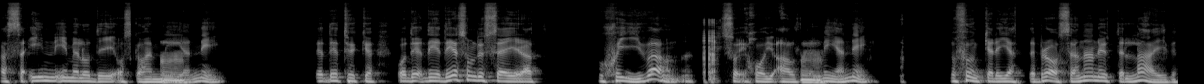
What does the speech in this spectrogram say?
passa in i melodi och ska ha en Mm. mening. Det, det tycker jag. Och det, det är det som du säger att på skivan så har ju allt en Mm. mening. Då funkar det jättebra. Sen när han är ute live,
